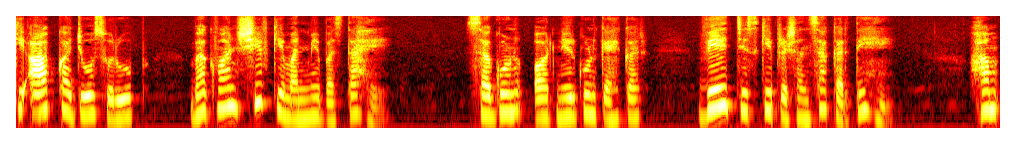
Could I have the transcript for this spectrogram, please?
कि आपका जो स्वरूप भगवान शिव के मन में बसता है सगुण और निर्गुण कहकर वेद जिसकी प्रशंसा करते हैं हम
